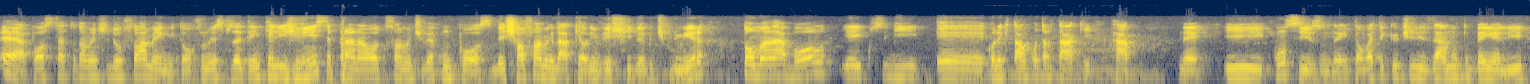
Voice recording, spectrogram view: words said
É, a posse está totalmente do Flamengo. Então o Fluminense precisa ter inteligência para na hora que o Flamengo tiver com posse, deixar o Flamengo dar aquela investida de primeira, tomar a bola e aí conseguir é, conectar um contra-ataque rápido, né? E conciso, né? Então vai ter que utilizar muito bem ali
